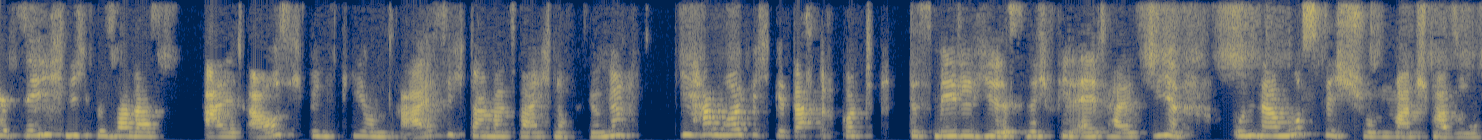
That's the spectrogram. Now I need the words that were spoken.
jetzt sehe ich nicht besonders alt aus. Ich bin 34, damals war ich noch jünger. Die haben häufig gedacht, oh Gott, das Mädel hier ist nicht viel älter als wir. Und da musste ich schon manchmal so,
